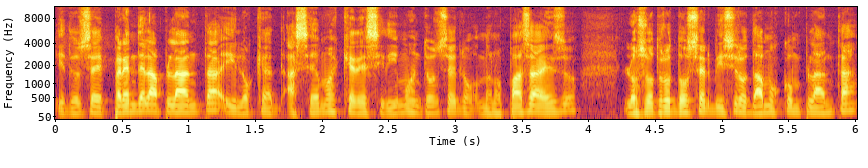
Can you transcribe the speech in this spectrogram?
Y entonces prende la planta y lo que hacemos es que decidimos entonces, no, no nos pasa eso, los otros dos servicios los damos con planta.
